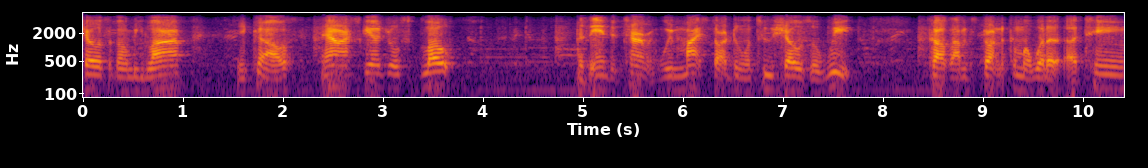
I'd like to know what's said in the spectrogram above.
shows are going to be live because now our schedules float is indeterminate. We might start doing two shows a week because I'm starting to come up with a, a team.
